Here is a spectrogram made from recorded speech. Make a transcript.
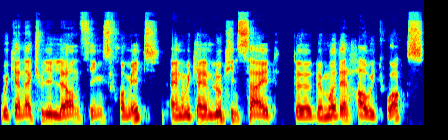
We can actually learn things from it and we can look inside the, the model, how it works.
